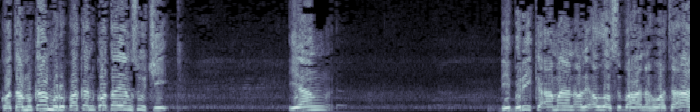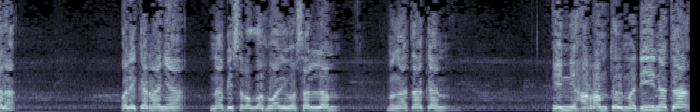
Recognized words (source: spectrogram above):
Kota Mekah merupakan kota yang suci yang diberi keamanan oleh Allah Subhanahu wa taala. Oleh karenanya Nabi sallallahu alaihi wasallam mengatakan Inni haramtul Madinata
